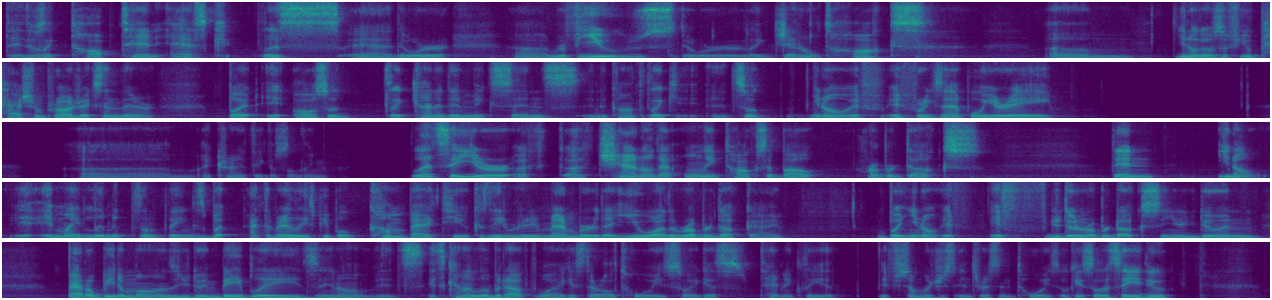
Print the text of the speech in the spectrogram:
there was like top 10 esque lists. Uh, there were uh, reviews. There were like general talks. Um, you know, there was a few passion projects in there, but it also like kind of didn't make sense in the content. Like, so you know, if if for example you're a um, I trying to think of something. Let's say you're a, a channel that only talks about rubber ducks, then you know, it, it, might limit some things, but at the very least, people come back to you because they remember that you are the rubber duck guy. But you know, if if you're doing rubber ducks and you're doing Battle B-Damans and you're doing Beyblades, you know, it's it's kind of a little bit out. Well, I guess they're all toys, so I guess technically, if someone's just interested in toys, okay. So let's say you do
